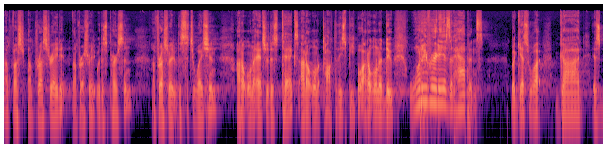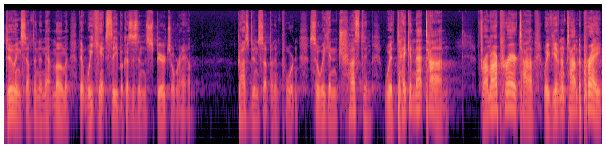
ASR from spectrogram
I'm, frust- I'm frustrated. I'm frustrated with this person. I'm frustrated with the situation. I don't want to answer this text. I don't want to talk to these people. I don't want to do whatever it is that happens. But guess what? God is doing something in that moment that we can't see because it's in the spiritual realm. God's doing something important. So we can trust Him with taking that time from our prayer time. We've given Him time to pray.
